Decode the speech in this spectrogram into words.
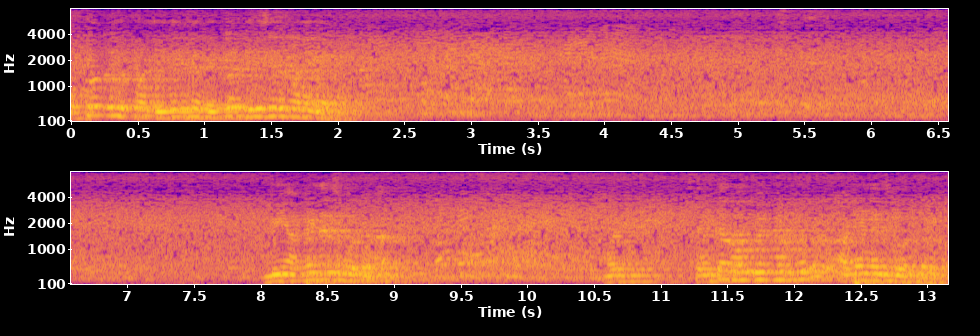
ఒక్కరు చెప్పండి. ఇది రెగ్యులర్ చేసేది పని కదా. మీ అటెండెన్స్ కూడా మరి సెంటర్ ఓపెన్ పెడతారు అటెండెన్స్ కొడతారు.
